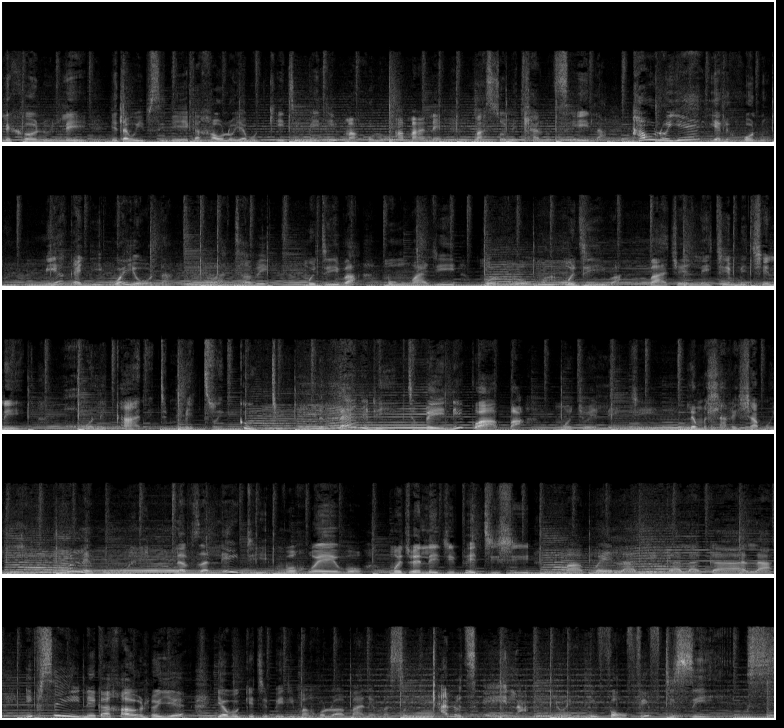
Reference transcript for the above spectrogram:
lekgono le e tla oipsine ka kgaolo ya boketepedi magolo a mane masometlhano tshela kgaolo ye ya lekgono mmeakanyi wa yona rathabe modiba mongwadi morongwa modiba ba tsweletše metšhineng go lekane dimitri kutu le benedict beny kwapa motšweletši le mohlagiša moyeng go leboge labza lady mokgwebo motšweletši phetiši makwela lekalakala ipsene ka kgaolo ye ya boketepedi magolo a mane masometlhano tshela 2456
